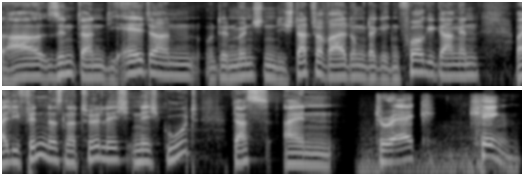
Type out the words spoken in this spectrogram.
Da sind dann die Eltern und in München die Stadtverwaltung dagegen vorgegangen, weil die finden das natürlich nicht gut, dass ein Drag King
